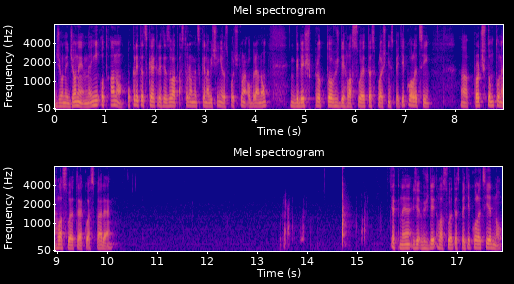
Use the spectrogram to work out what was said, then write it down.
Johnny Johnny, není od ANO pokrytecké kritizovat astronomické navýšení rozpočtu na obranu, když proto vždy hlasujete společně s pěti koalicí. Proč v tomto nehlasujete jako SPD? Jak ne, že vždy hlasujete s pěti koalicí jednou.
